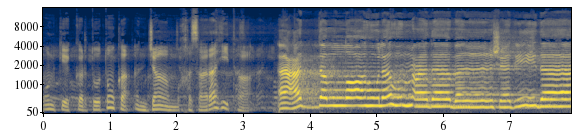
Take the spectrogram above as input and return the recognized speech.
ان کے کرتوتوں کا انجام خسارہ ہی تھا۔ اعد اللہ لهم عذابا شدیدا۔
